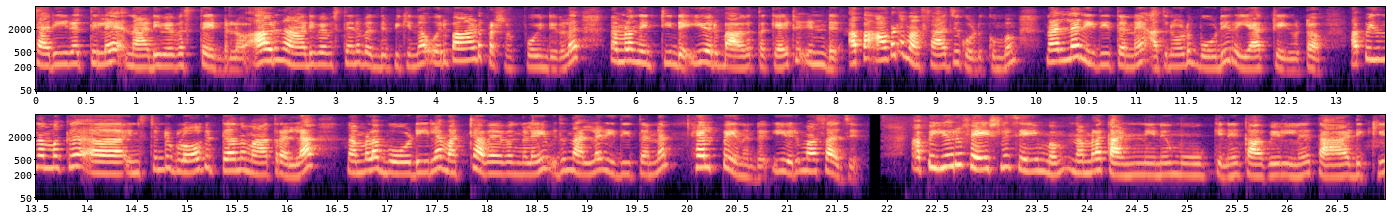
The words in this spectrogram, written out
ശരീരത്തിലെ നാഡീവ്യവസ്ഥ ഉണ്ടല്ലോ ആ ഒരു നാഡീവ്യവസ്ഥേനെ ബന്ധിപ്പിക്കുന്ന ഒരുപാട് പ്രഷർ പോയിന്റുകൾ നമ്മളെ നെറ്റിന്റെ ഈ ഒരു ഭാഗത്തൊക്കെ ആയിട്ട് ഉണ്ട്. അപ്പോൾ അവിടെ മസാജ് കൊടുക്കുമ്പം നല്ല രീതിയിൽ തന്നെ അതിനോട് ബോഡി റിയാക്ട് ചെയ്യും കേട്ടോ. അപ്പോൾ ഇത് നമുക്ക് ഇൻസ്റ്റന്റ് ഗ്ലോ കിട്ടുക എന്ന് മാത്രമല്ല നമ്മളെ ബോഡിയിലെ മറ്റ് അവയവങ്ങളെയും ഇത് നല്ല രീതിയിൽ തന്നെ ഹെൽപ്പ് ചെയ്യുന്നുണ്ട് ഈ ഒരു മസാജ്. അപ്പോൾ ഈ ഒരു ഫേഷ്യൽ ചെയ്യുമ്പം നമ്മളെ കണ്ണിന് മൂക്കിന് കവിളിന് താടിക്ക്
